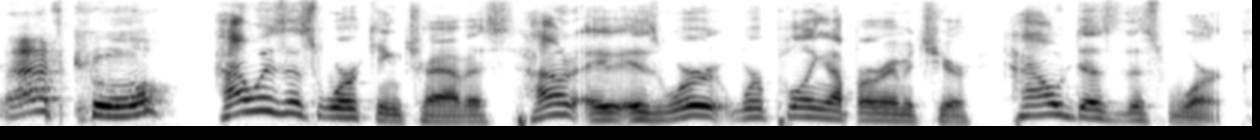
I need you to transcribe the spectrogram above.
That's cool. How is this working, Travis? How is we're we're pulling up our image here. How does this work?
